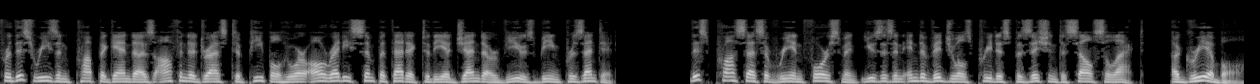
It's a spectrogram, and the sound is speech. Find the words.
For this reason propaganda is often addressed to people who are already sympathetic to the agenda or views being presented. This process of reinforcement uses an individual's predisposition to self-select agreeable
